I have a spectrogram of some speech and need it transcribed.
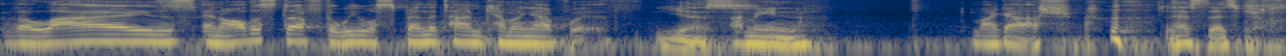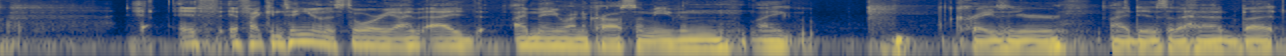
the lies and all the stuff that we will spend the time coming up with. Yes. I mean, my gosh. that's that's if if I continue on the story, I I, I may run across some even like crazier ideas that I had, but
